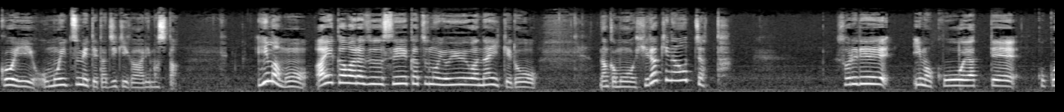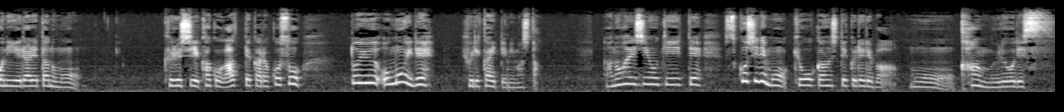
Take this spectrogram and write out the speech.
ごい思い詰めてた時期がありました。今も相変わらず生活の余裕はないけどなんかもう開き直っちゃった。それで今こうやってここにいられたのも苦しい過去があってからこそという思いで振り返ってみました。あの配信を聞いて少しでも共感してくれればもう感無量です。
